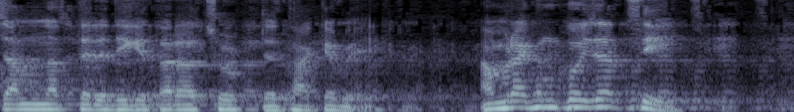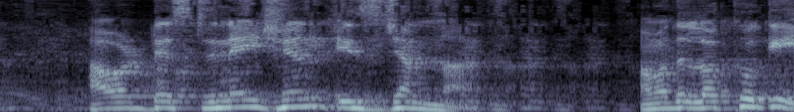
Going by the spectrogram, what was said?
জান্নাতের দিকে তারা ছুটতে থাকবে। আমরা এখন কই যাচ্ছি? আওয়ার ডেস্টিনেশন ইজ জান্নাত। আমাদের লক্ষ্য কি?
